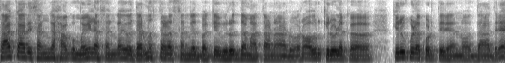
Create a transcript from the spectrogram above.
ಸಹಕಾರಿ ಸಂಘ ಹಾಗೂ ಮಹಿಳಾ ಸಂಘ, ಇವಾಗ ಧರ್ಮಸ್ಥಳ ಸಂಘದ ಬಗ್ಗೆ ವಿರುದ್ಧ ಮಾತನಾಡುವವರು, ಅವರು ಕಿರುಳ ಕಿರುಕುಳ ಕೊಡ್ತೀರಿ ಅನ್ನೋದಾದರೆ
